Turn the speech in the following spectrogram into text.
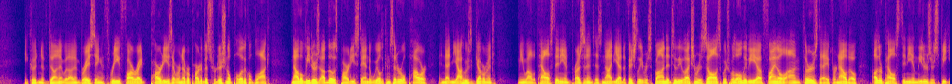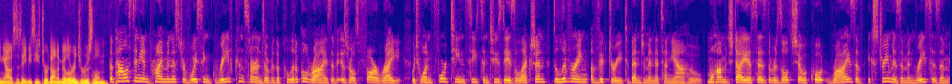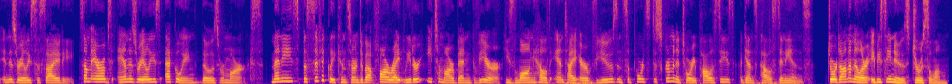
He couldn't have done it without embracing three far right parties that were never part of his traditional political bloc. Now the leaders of those parties stand to wield considerable power in Netanyahu's government. Meanwhile, the Palestinian president has not yet officially responded to the election results, which will only be uh, final on Thursday. For now, though, other Palestinian leaders are speaking out, says ABC's Jordana Miller in Jerusalem. The Palestinian prime minister voicing grave concerns over the political rise of Israel's far right, which won 14 seats in Tuesday's election, delivering a victory to Benjamin Netanyahu. Mohammed Shtaya says the results show a quote, rise of extremism and racism in Israeli society. Some Arabs and Israelis echoing those remarks. Many specifically concerned about far right leader Itamar Ben Gvir. He's long held anti Arab views and supports discriminatory policies against Palestinians. Jordana Miller, ABC News, Jerusalem.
